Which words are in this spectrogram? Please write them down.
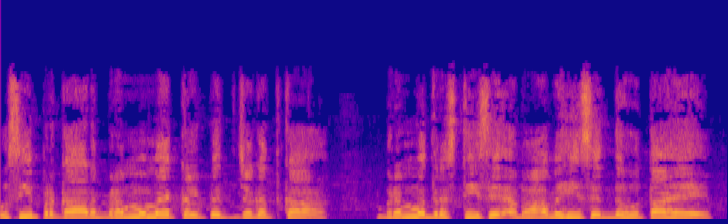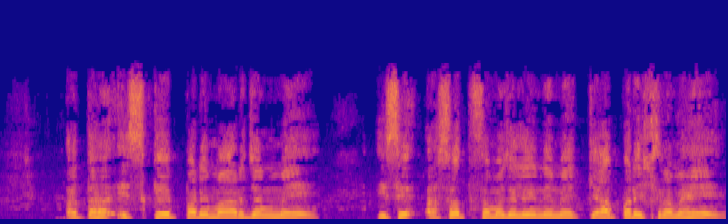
उसी प्रकार ब्रह्म में कल्पित जगत का ब्रह्म दृष्टि से अभाव ही सिद्ध होता है। अतः इसके परिमार्जन में इसे असत समझ लेने में क्या परिश्रम है?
